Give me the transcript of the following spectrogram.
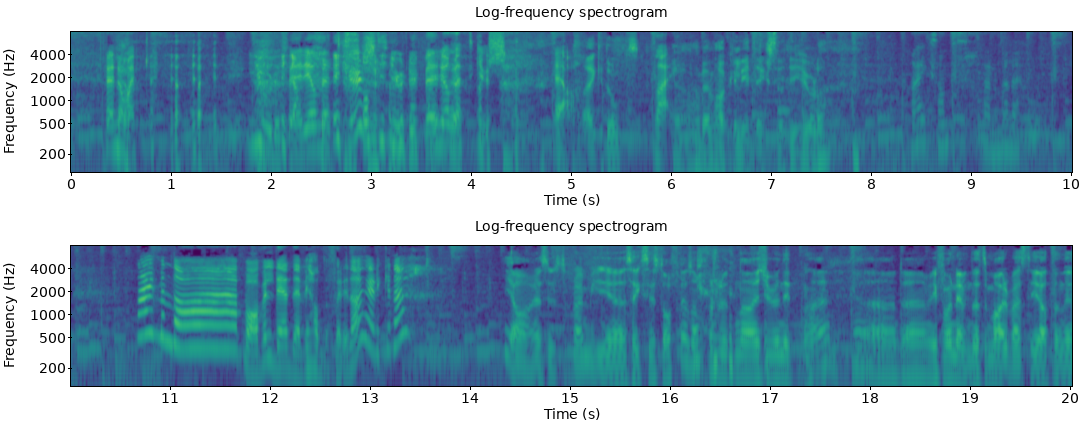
Vel å merke. Juleferie og nettkurs. Juleferie og nettkurs. Ja. Det er ikke dumt. Nei. Ja, hvem har ikke litt ekstra tid i jula? Nei, ikke sant. Det er noe med det. Nei, men da var vel det det vi hadde for i dag, er det ikke det? Ja, jeg syns det ble mye sexy stoff sånn på slutten av 2019 her. Det, vi får nevne dette med arbeidstid, at denne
